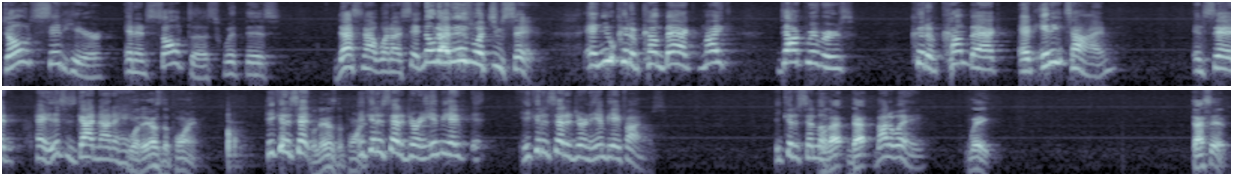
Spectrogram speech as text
don't sit here and insult us with this. That's not what I said. No, that is what you said. And you could have come back, Mike. Doc Rivers could have come back at any time and said, "Hey, this has gotten out of hand." Well, there's the point. He could have said. Well, there's the point. He could have said it during NBA. He could have said it during the NBA Finals. He could have said, "Look, well, that, that, by the way, wait, that's it.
